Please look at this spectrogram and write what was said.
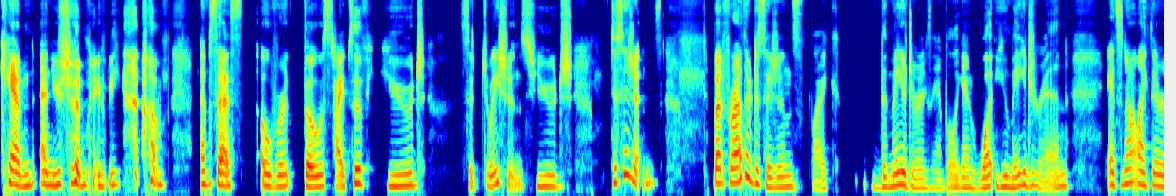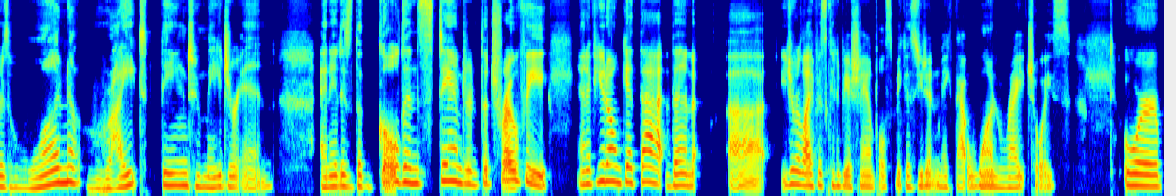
can and you should maybe um, obsess over those types of huge situations, huge decisions. But for other decisions, like the major example, again, what you major in, it's not like there is one right thing to major in. And it is the golden standard, the trophy. And if you don't get that, then uh, your life is going to be a shambles because you didn't make that one right choice. Or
